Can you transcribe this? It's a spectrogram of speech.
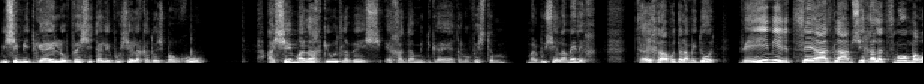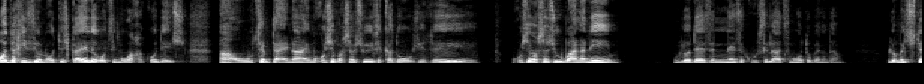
מי שמתגאה לובש את הלבוש של הקדוש ברוך הוא. השם מלאך גאות לבש, איך אדם מתגאה, אתה לובש את המלבוש של המלך, צריך לעבוד על המידות, ואם ירצה אז להמשיך על עצמו מראות וחזיונות, יש כאלה רוצים רוח הקודש, אה, הוא עוצם את העיניים, הוא חושב עכשיו שהוא איזה קדוש, איזה... הוא חושב עכשיו שהוא בעננים, הוא לא יודע איזה נזק הוא עושה לעצמו אותו בן אדם. הוא לומד שתי,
